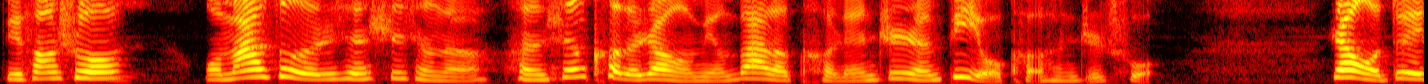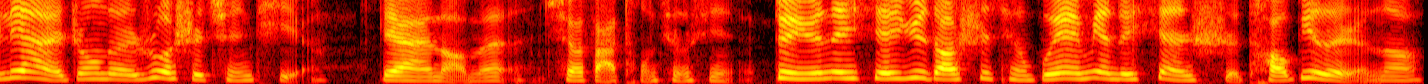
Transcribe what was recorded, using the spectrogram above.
比方说，我妈做的这些事情呢，很深刻的让我明白了可怜之人必有可恨之处，让我对恋爱中的弱势群体。恋爱脑们缺乏同情心，对于那些遇到事情不愿意面对现实、逃避的人呢，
